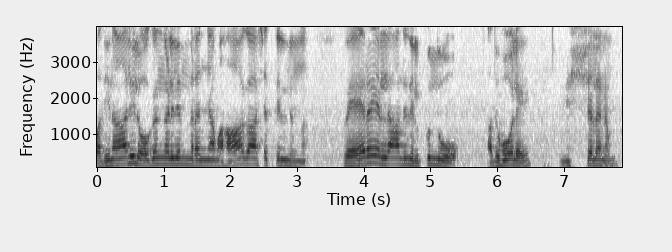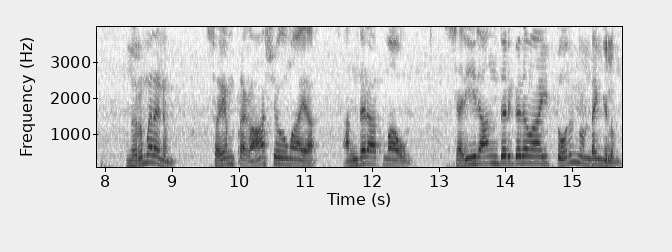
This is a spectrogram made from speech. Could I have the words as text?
പതിനാല് ലോകങ്ങളിലും നിറഞ്ഞ മഹാകാശത്തിൽ നിന്ന് വേറെയല്ലാതെ നിൽക്കുന്നുവോ? അതുപോലെ നിശ്ചലനും നിർമ്മലനും സ്വയം പ്രകാശവുമായ അന്തരാത്മാവും ശരീരാന്തർഗതമായി തോന്നുന്നുണ്ടെങ്കിലും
